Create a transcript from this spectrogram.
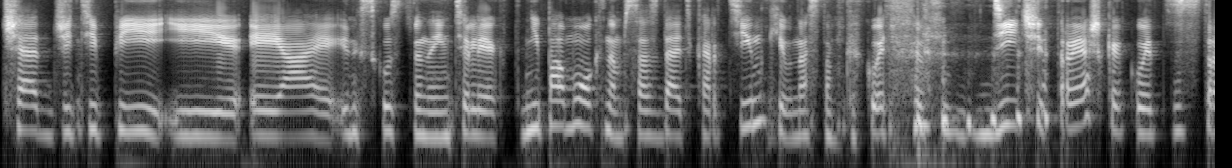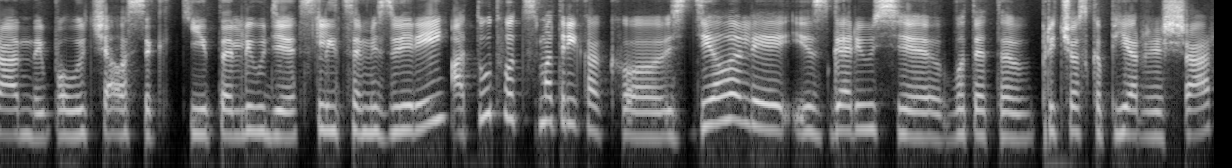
чат GTP и AI, искусственный интеллект, не помог нам создать картинки. У нас там какой-то дичь и трэш какой-то странный получался, какие-то люди с лицами зверей. А тут вот смотри, как э, сделали из Горюси вот эта прическа Пьер Ришар,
